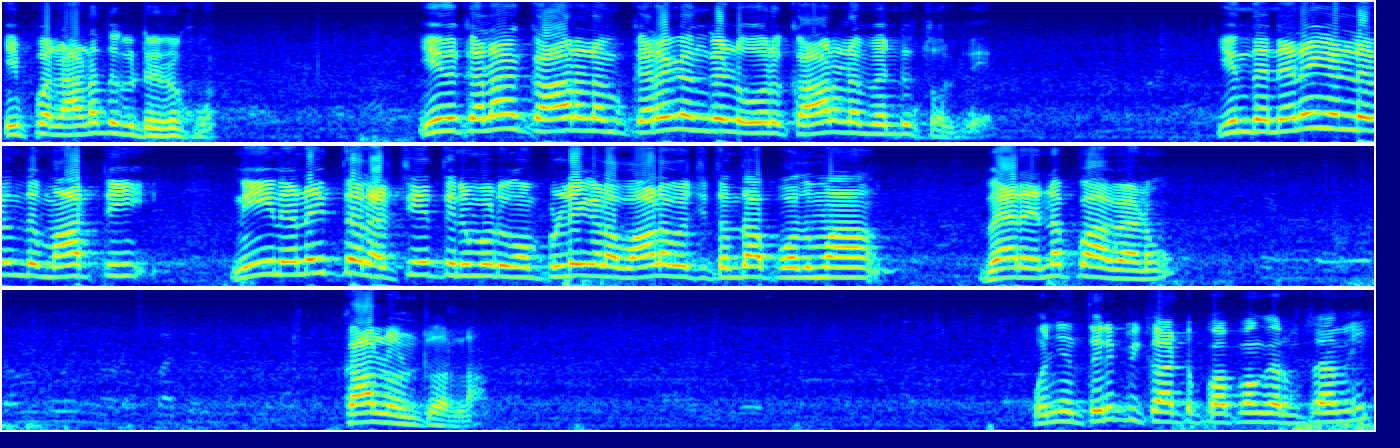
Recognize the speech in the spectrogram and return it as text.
இப்போ நடந்துக்கிட்டு இருக்கும். இதுக்கெல்லாம் காரணம் கிரகங்கள் ஒரு காரணம் என்று சொல்வேன். இந்த நிலைகளிலிருந்து மாற்றி நீ நினைத்த லட்சியத்தின் மூலம் உன் பிள்ளைகளை வாழ வச்சு தந்தால் போதுமா? வேறு என்னப்பா வேணும்? கால் வந்துட்டு வரலாம். கொஞ்சம் திருப்பி காட்டு பார்ப்போம் கருப்பசாமி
